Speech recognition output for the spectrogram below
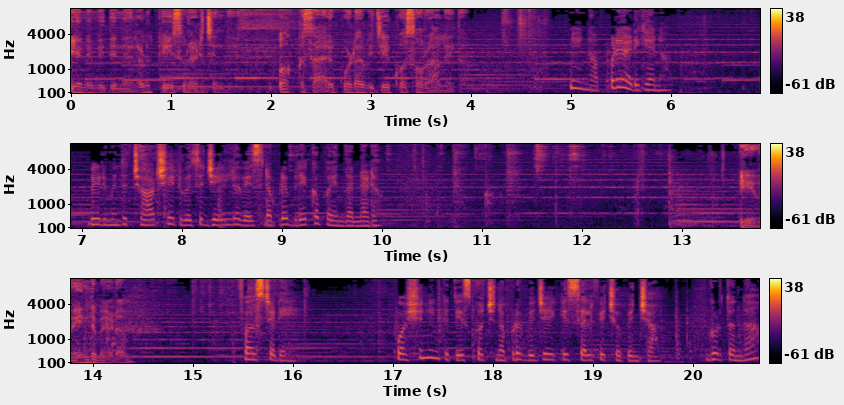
ఎనిమిది నెలలు కేసు నడిచింది. ఒక్కసారి కూడా విజయ్ కోసం రాలేదు. నేను అప్పుడే అడిగాను. వీడి మీద చార్జ్ షీట్ వేసి జైల్లో వేసినప్పుడే బ్రేకప్ అయిందన్నాడు. ఏమైంది మేడం? ఫస్ట్ డే. క్వశ్చనింగ్కి తీసుకొచ్చినప్పుడు విజయ్కి సెల్ఫీ చూపించాం. గుర్తుందా?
